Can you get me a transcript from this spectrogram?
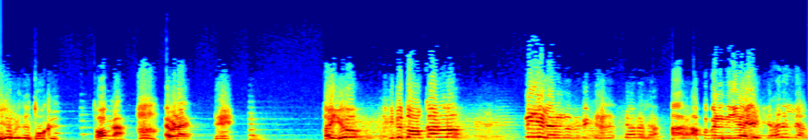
ഇതെവിടുന്ന തോക്ക്? തോക്ക? ആ. എവിടെ? ദേ, അയ്യോ ഇത് തോക്കാണല്ലോ. നീയല്ലേ? ഞാൻ- ഞാനല്ല. ആ, അപ്പൊ പിന്നെ നീ ഏയ്, ഞാനല്ല.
